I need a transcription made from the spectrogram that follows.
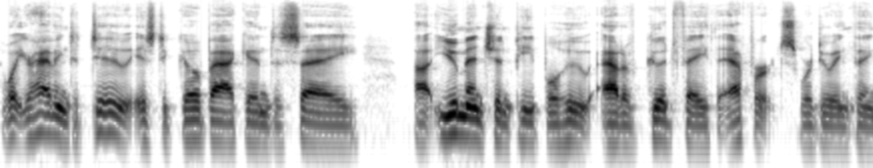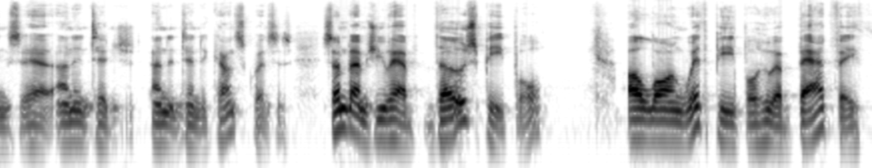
what you're having to do is to go back and to say, uh, you mentioned people who, out of good faith efforts, were doing things that had unintended, unintended consequences. Sometimes you have those people along with people who have bad faith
